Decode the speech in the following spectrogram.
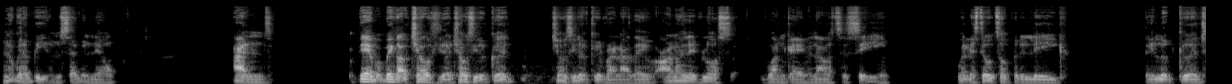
They're not going to beat them 7 0. And yeah, but big up Chelsea though. Chelsea look good. Chelsea look good right now. They I know they've lost one game and that was to City, when they're still top of the league. They look good.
